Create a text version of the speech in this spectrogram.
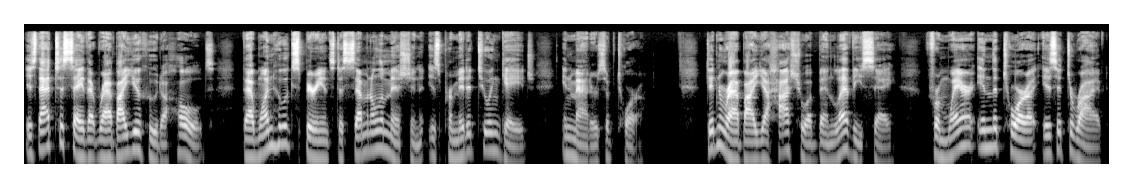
is that to say that Rabbi Yehuda holds that one who experienced a seminal emission is permitted to engage in matters of Torah? Didn't Rabbi Yehoshua ben Levi say, From where in the Torah is it derived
